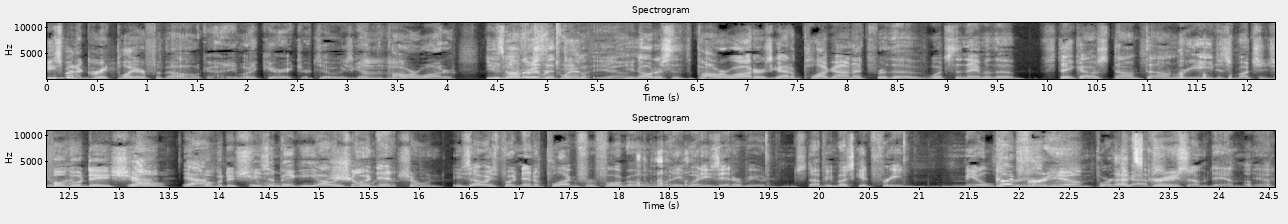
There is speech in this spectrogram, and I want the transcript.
He's been a great player for them. oh God, what a character too! He's got the mm-hmm. power water. Do you He's my notice favorite that twin. The, Yeah. You notice that the power water's got a plug on it for the what's the name of the steakhouse downtown where you eat as much as you Fogo want. de Chão. Yeah, yeah. Fogo de Chão. He's a big. He always Shown. putting in. Shown. He's always putting in a plug for Fogo when he when he's interviewed and stuff. He must get free meals. Good his for him. Pork That's chops or some damn yeah.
